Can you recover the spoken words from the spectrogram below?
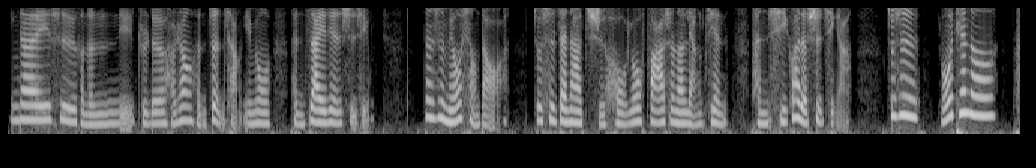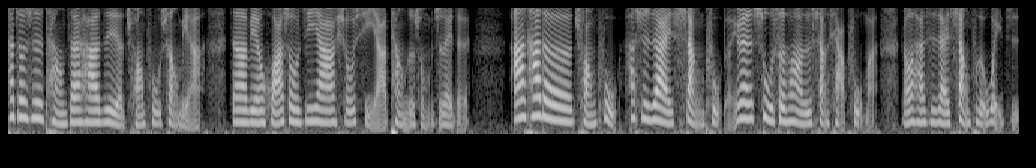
应该是可能也觉得好像很正常，也没有很在意这件事情。但是没有想到啊，就是在那之后又发生了两件很奇怪的事情啊，就是有一天呢，他就是躺在他自己的床铺上面啊，在那边划手机啊、休息啊、躺着什么之类的。啊，他的床铺他是在上铺的，因为宿舍通常是上下铺嘛，然后他是在上铺的位置。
